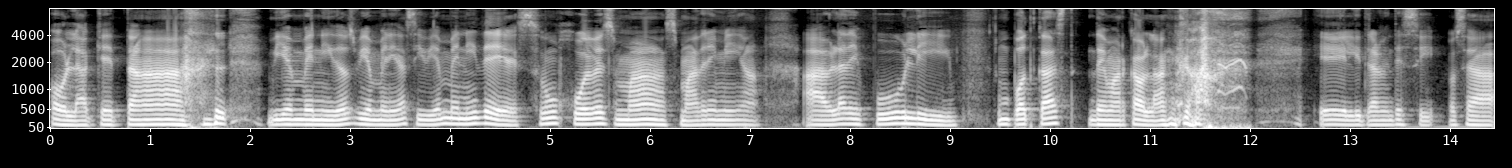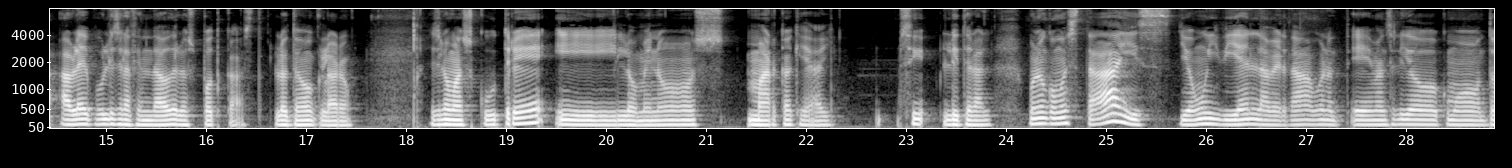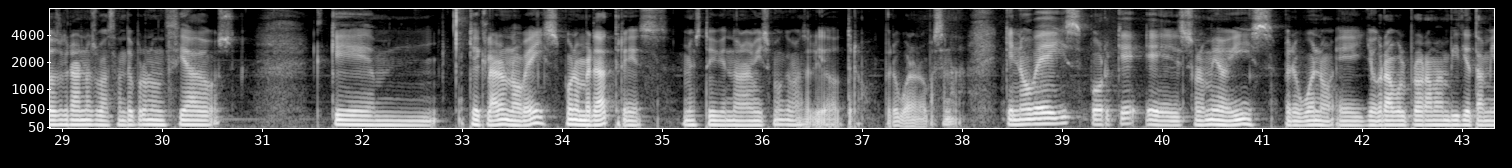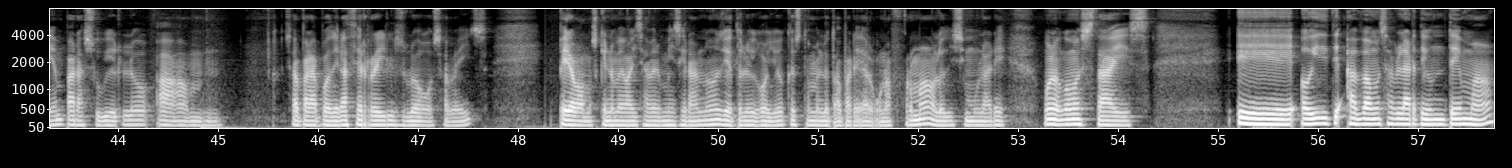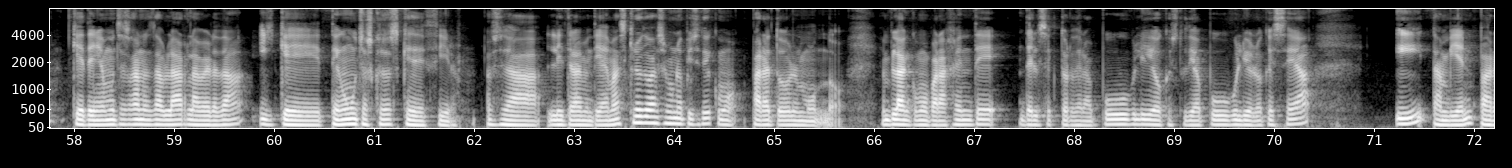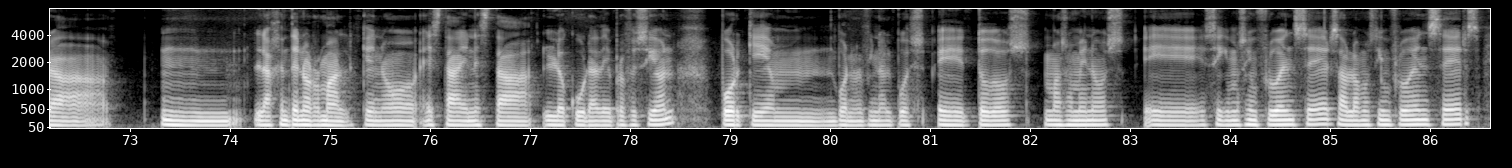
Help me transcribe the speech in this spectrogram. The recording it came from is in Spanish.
Hola, ¿qué tal? Bienvenidos, bienvenidas y bienvenides. Un jueves más, madre mía. Habla de Publi, un podcast de marca blanca. Eh, literalmente sí. O sea, habla de Publi es el hacendado de los podcasts, lo tengo claro. Es lo más cutre y lo menos marca que hay. Sí, literal. Bueno, ¿cómo estáis? Yo muy bien, la verdad. Bueno, eh, me han salido como dos granos bastante pronunciados que, mm, que, claro, no veis. Bueno, en verdad tres. Me estoy viendo ahora mismo que me ha salido otro. Pero bueno, no pasa nada. Que no veis porque eh, solo me oís. Pero bueno, eh, yo grabo el programa en vídeo también para subirlo a... Mm, o sea, para poder hacer reels luego, ¿sabéis? Pero vamos, que no me vais a ver mis granos, ya te lo digo yo, que esto me lo taparé de alguna forma o lo disimularé. Bueno, ¿cómo estáis? Eh, hoy vamos a hablar de un tema que tenía muchas ganas de hablar, la verdad, y que tengo muchas cosas que decir. O sea, literalmente. Y además creo que va a ser un episodio como para todo el mundo. En plan, como para gente del sector de la publi o que estudia publi o lo que sea. Y también para, Mm, la gente normal que no está en esta locura de profesión porque mm, bueno al final pues eh, todos más o menos eh, seguimos influencers hablamos de influencers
